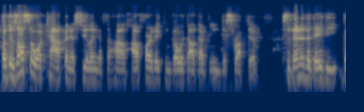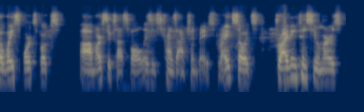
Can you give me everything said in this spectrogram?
But there's also a cap and a ceiling of how, how far they can go without that being disruptive. So at the end of the day, the, the way sportsbooks um, are successful is it's transaction based, right? So it's driving consumers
